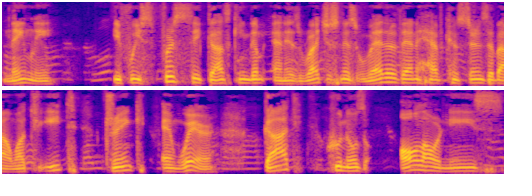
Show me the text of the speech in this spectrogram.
Namely, if we first seek God's kingdom and his righteousness rather than have concerns about what to eat, drink, and wear, God, who knows all our needs,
